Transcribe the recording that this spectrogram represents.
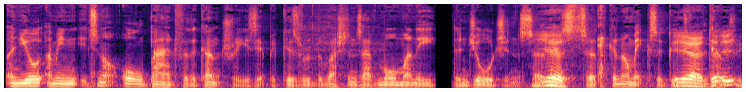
And you're, I mean, it's not all bad for the country, is it? Because the Russians have more money than Georgians, so, Yes. so economics are good yeah, for the country.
